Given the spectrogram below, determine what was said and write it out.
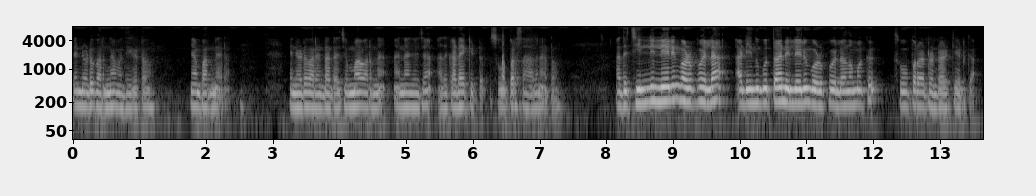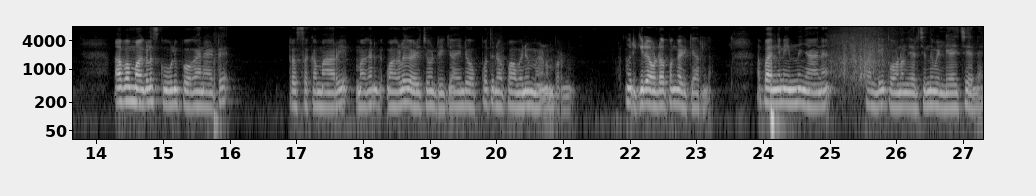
എന്നോട് പറഞ്ഞാൽ മതി കേട്ടോ. ഞാൻ പറഞ്ഞുതരാം. എന്നോട് പറയണ്ട കേട്ടോ ചുമ്മാ പറഞ്ഞ എന്നാന്ന് ചോദിച്ചാൽ അത് കടയിൽ കിട്ടും. സൂപ്പർ സാധനം കേട്ടോ. അത് ചില്ലില്ലേലും കുഴപ്പമില്ല അടിയിൽ നിന്ന് കുത്താനില്ലേലും കുഴപ്പമില്ല. നമുക്ക് സൂപ്പറായിട്ട് ഉണ്ടാക്കിയെടുക്കാം. അപ്പം മകൾ സ്കൂളിൽ പോകാനായിട്ട് ഡ്രസ്സൊക്കെ മാറി മകൻ മകൾ കഴിച്ചുകൊണ്ടിരിക്കുക അതിന്റെ ഒപ്പത്തിനൊപ്പം അവനും വേണം പറഞ്ഞു. ഒരിക്കലും അവളുടെ ഒപ്പം കഴിക്കാറില്ല. അപ്പോൾ അങ്ങനെ ഇന്ന് ഞാൻ പള്ളിയിൽ പോകണം എന്ന് വിചാരിച്ചു ഇന്ന് വെള്ളിയാഴ്ചയല്ലേ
